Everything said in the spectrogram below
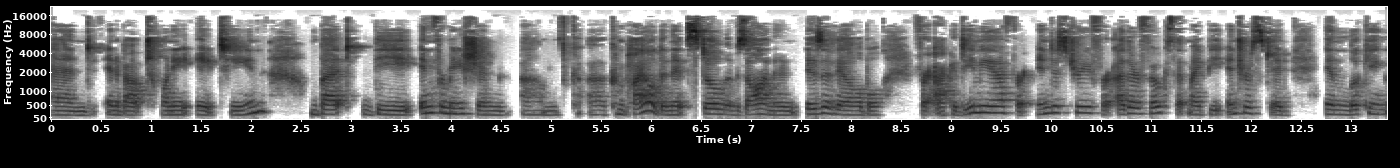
end in about 2018, but the information um, uh, compiled in it still lives on and is available for academia, for industry, for other folks that might be interested in looking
